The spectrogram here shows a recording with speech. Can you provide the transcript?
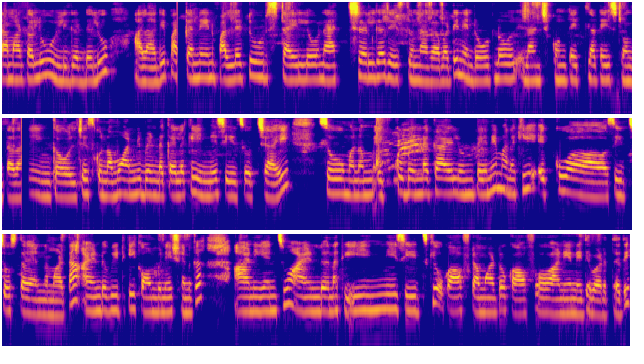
టమాటాలు ఉల్లిగడ్డలు అలాగే పక్కన నేను పల్లెటూరు స్టైల్లో న్యాచురల్గా చేస్తున్నా కాబట్టి నేను రోడ్లో దంచుకుంటే ఎట్లా టేస్ట్ ఉంటుందా? ఇంకా చేసుకున్నాము. అన్ని బెండకాయలకి ఇన్నే సీడ్స్ వచ్చాయి. సో మనం ఎక్కువ బెండకాయలు ఉంటేనే మనకి ఎక్కువ సీడ్స్ వస్తాయి అన్నమాట అండ్ వీటికి కాంబినేషన్గా ఆనియన్స్ అండ్ నాకు ఇన్ని సీడ్స్కి ఒక హాఫ్ టమాటో ఒక హాఫ్ ఆనియన్ అయితే పడుతుంది.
